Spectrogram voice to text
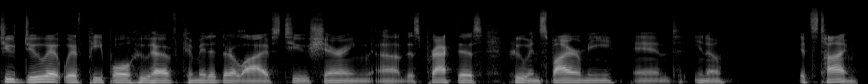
to do it with people who have committed their lives to sharing uh, this practice, who inspire me. And, you know, it's time.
